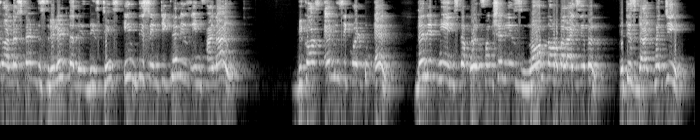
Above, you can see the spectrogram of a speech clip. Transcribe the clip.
to understand this, relate the, these things, if this integral is infinite, because m is equal to n, then it means the wave function is non-normalizable. It is diverging.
